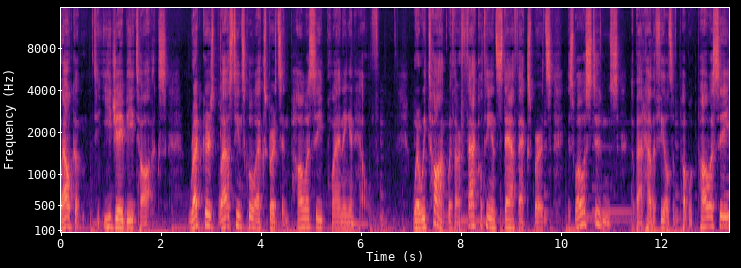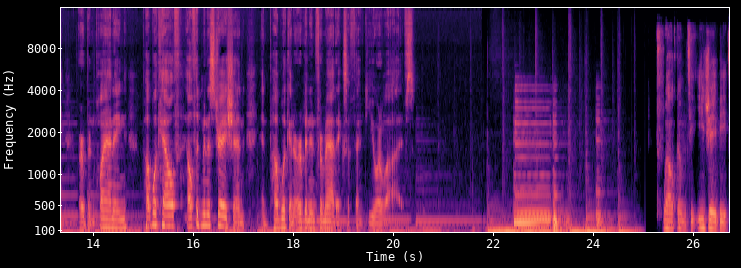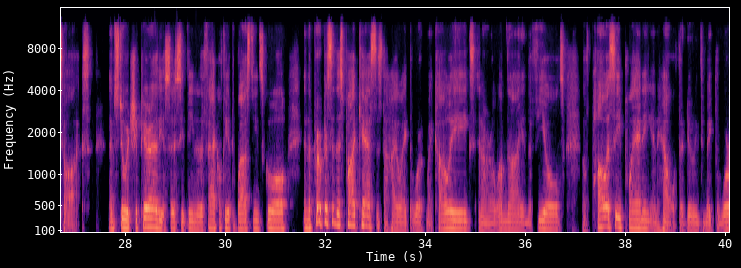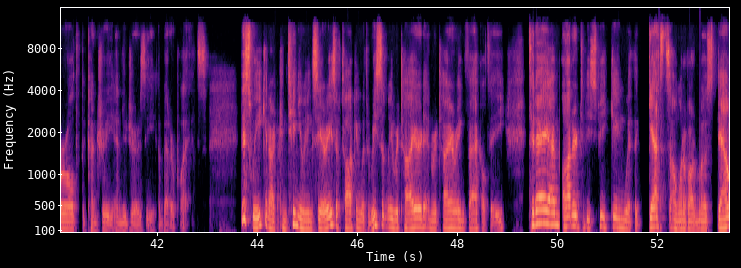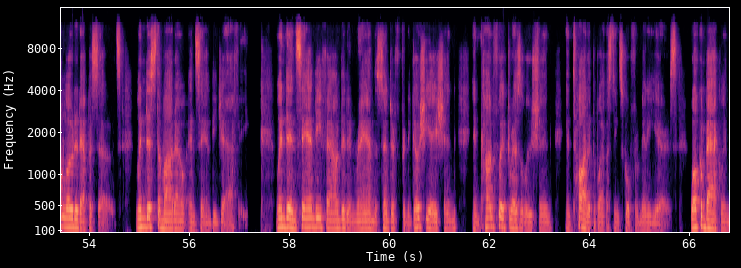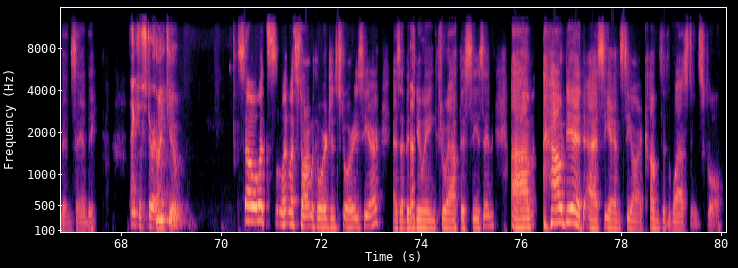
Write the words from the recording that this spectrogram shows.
Welcome to EJB Talks, Rutgers Bloustein School experts in policy, planning, and health, where we talk with our faculty and staff experts, as well as students, about how the fields of public policy, urban planning, public health, health administration, and public and urban informatics affect your lives. Welcome to EJB Talks. I'm Stuart Shapiro, the Associate Dean of the Faculty at the Bloustein School. And the purpose of this podcast is to highlight the work my colleagues and our alumni in the fields of policy, planning, and health are doing to make the world, the country, and New Jersey a better place. This week, in our continuing series of talking with recently retired and retiring faculty, today I'm honored to be speaking with the guests on one of our most downloaded episodes, Linda Stamato and Sandy Jaffe. Linda and Sandy founded and ran the Center for Negotiation and Conflict Resolution and taught at the Bloustein School for many years. Welcome back, Linda and Sandy. Thank you, Stuart. Thank you. So let's let, us let us start with origin stories here, as I've been doing throughout this season. Um, how did uh, CNCR come to the Bloustein School?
